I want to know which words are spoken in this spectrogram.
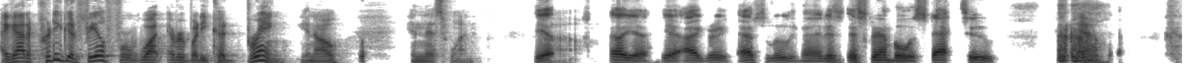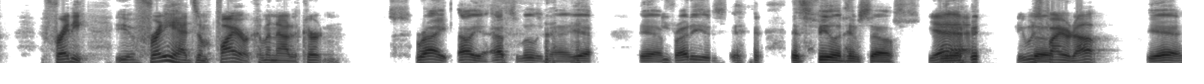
I got a pretty good feel for what everybody could bring. You know, in this one. Yeah. Uh, oh yeah, yeah. I agree. Absolutely, man. This this scramble was stacked too. yeah. Freddie, Freddie had some fire coming out of the curtain. Right. Oh yeah, absolutely, man. Yeah. Yeah, Freddie is is feeling himself. Yeah, you know? he was so, fired up. Yeah,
